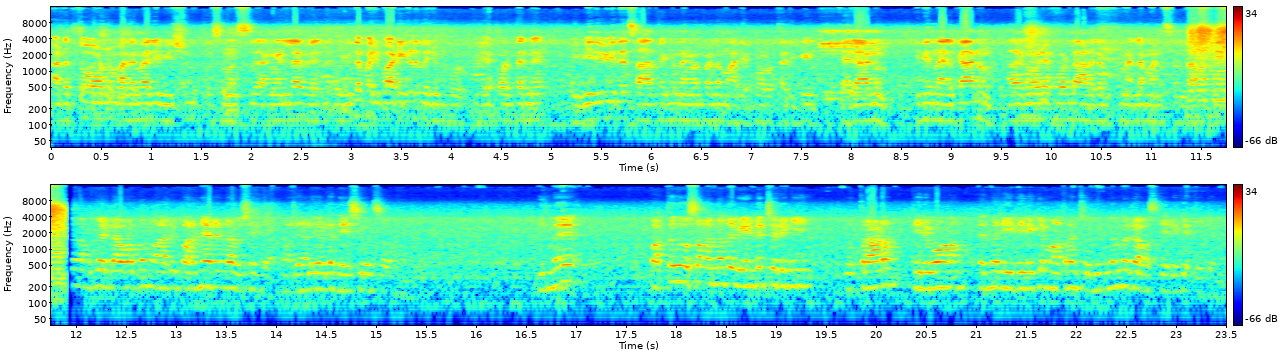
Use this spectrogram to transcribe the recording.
അടുത്ത ഓണം അതേമാതിരി വിഷു ക്രിസ്മസ് അങ്ങനെയുള്ള വിവിധ പരിപാടികൾ വരുമ്പോൾ ഇതേപോലെ തന്നെ വിവിധ വിവിധ സാധനങ്ങൾ ഞങ്ങൾ പല മാധ്യമപ്രവർത്തകർക്ക് തരാനും ഇത് നൽകാനും അതേപോലെ പോലുള്ള ആളുകൾക്ക് നല്ല മനസ്സുണ്ടാവും. നമുക്ക് എല്ലാവർക്കും ആരും പറഞ്ഞു ആവശ്യമില്ല. മലയാളികളുടെ ദേശീയോത്സവം. ഇന്ന് പത്ത് ദിവസം എന്നത് വീണ്ടും ചുരുങ്ങി ഉത്രാടം തിരുവോണം എന്ന രീതിയിലേക്ക് മാത്രം ചുരുങ്ങുന്ന ഒരു അവസ്ഥയിലേക്ക് എത്തിക്കുന്നു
